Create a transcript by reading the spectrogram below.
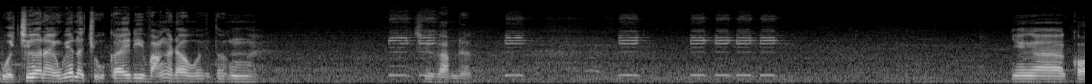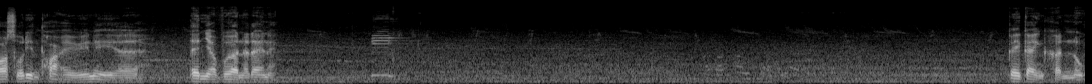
Buổi trưa này không biết là chủ cây đi vắng ở đâu ấy, Tôi không chưa gặp được. Nhưng ờ, có số điện thoại với này ờ, tên nhà vườn ở đây này. Cây cảnh khẩn nụ.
